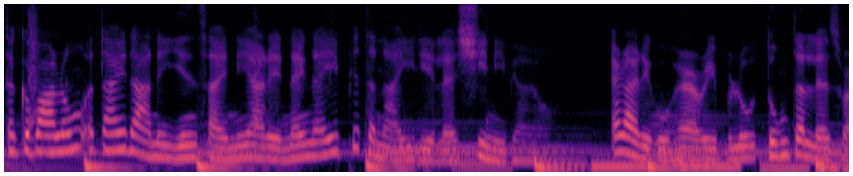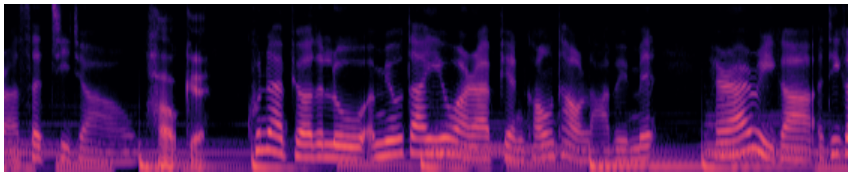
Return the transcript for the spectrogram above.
တကဘာလုံးအတိုင်းအတာနဲ့ရင်ဆိုင်နေရတဲ့နိုင်ငံရေးပြည်ထနာကြီးတွေလည်းရှိနေပြန်ရော။အဲ့ဒါတွေကို Harry ဘလို့သုံးသက်လဲဆိုတာဆက်ကြည့်ကြအောင်။ဟုတ်ကဲ့ခုနပြောသလိုအမျိုးသားရေးဝါဒပြန်ခေါင်းထောင်လာပေမဲ့ Harari ကအဓိက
